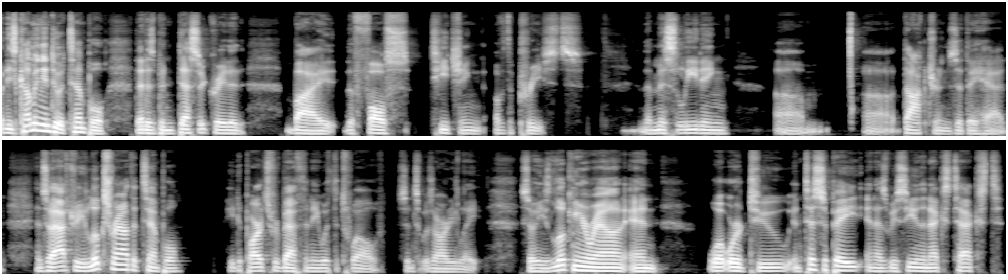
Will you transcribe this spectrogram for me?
But he's coming into a temple that has been desecrated by the false teaching of the priests, the misleading um, uh, doctrines that they had. And so after he looks around at the temple, he departs for Bethany with the 12 since it was already late. So he's looking around, and what we're to anticipate, and as we see in the next text,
